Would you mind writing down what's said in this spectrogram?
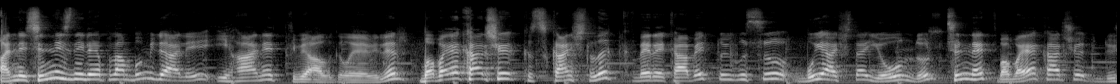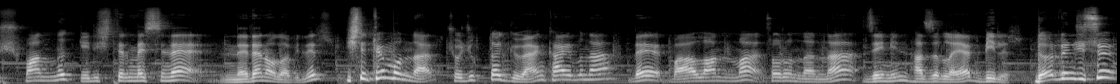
annesinin izniyle yapılan bu müdahaleyi ihanet gibi algılayabilir. Babaya karşı kıskançlık ve rekabet duygusu bu yaşta yoğundur. Sünnet babaya karşı düşmanlık geliştirmesine neden olabilir. İşte tüm bunlar çocukta güven kaybına ve bağlanma sorunlarına zemin hazırlayabilir. Dördüncüsü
